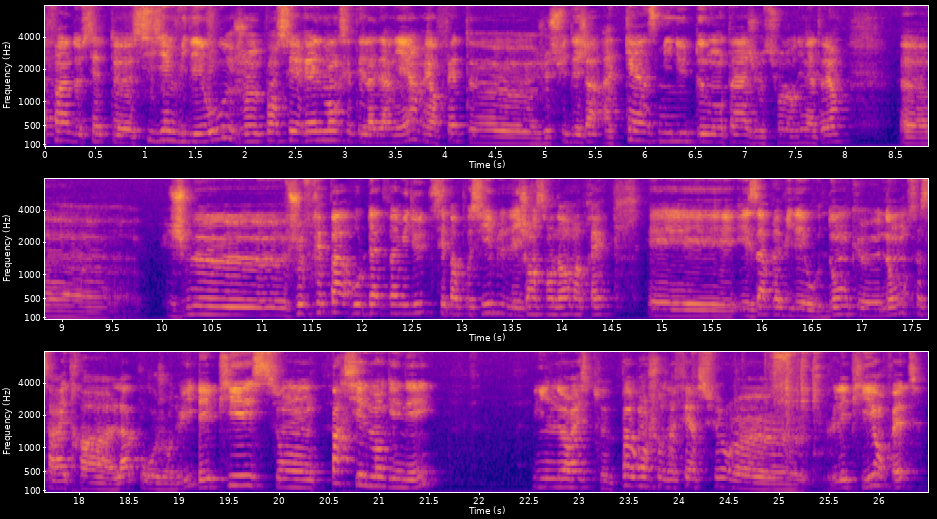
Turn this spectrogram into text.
Fin de cette euh, sixième vidéo. Je pensais réellement que c'était la dernière, mais en fait, euh, je suis déjà à 15 minutes de montage sur l'ordinateur. Euh, je ne ferai pas au-delà de 20 minutes, c'est pas possible, les gens s'endorment après et, et, zappent la vidéo. Donc non, ça s'arrêtera là pour aujourd'hui. Les pieds sont partiellement gainés, il ne reste pas grand chose à faire sur les pieds en fait.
